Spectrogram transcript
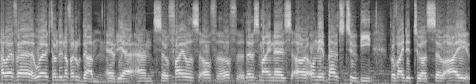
however, worked on the Nowa Ruda area, and so files of, of those miners are only about to be provided to us. So I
